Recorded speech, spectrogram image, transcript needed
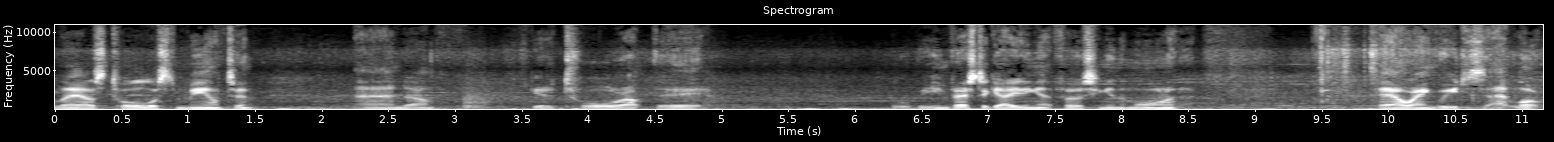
Laos tallest mountain and um, get a tour up there. We'll be investigating that first thing in the morning. How angry does that look?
